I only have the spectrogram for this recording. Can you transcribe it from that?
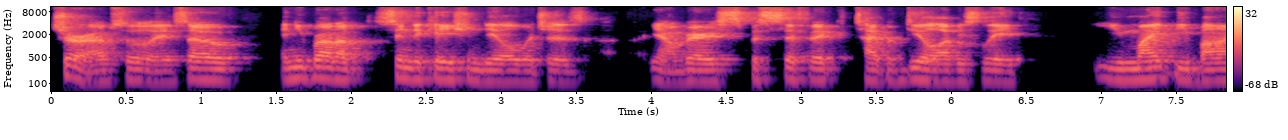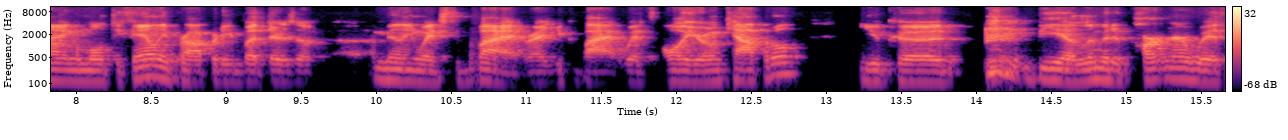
Sure, absolutely. So, and you brought up syndication deal, which is, you know, a very specific type of deal. Obviously, you might be buying a multifamily property, but there's a, a million ways to buy it, right? You could buy it with all your own capital. You could be a limited partner with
